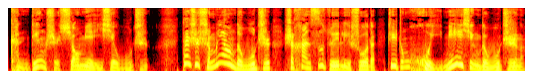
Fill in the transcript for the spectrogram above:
肯定是消灭一些无知。但是什么样的无知是汉斯嘴里说的这种毁灭性的无知呢？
